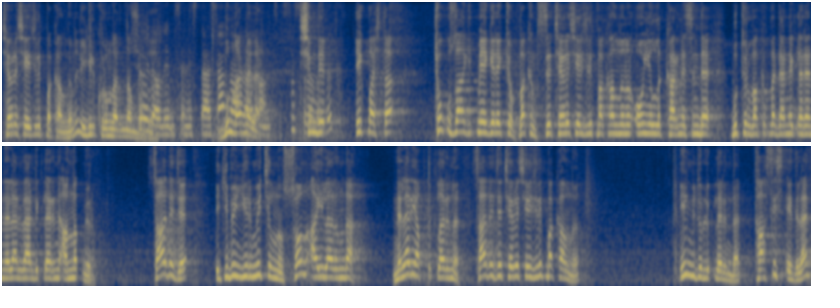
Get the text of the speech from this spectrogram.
Çevre Şehircilik Bakanlığı'nın ilgili kurumlarından buldular. Şöyle alayım seni istersen. Bunlar neler? Şimdi ilk başta çok uzağa gitmeye gerek yok. Bakın size Çevre Şehircilik Bakanlığı'nın 10 yıllık karnesinde bu tür vakıf ve derneklere neler verdiklerini anlatmıyorum. Sadece 2023 yılının son aylarında neler yaptıklarını sadece Çevre Şehircilik Bakanlığı il müdürlüklerinden tahsis edilen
